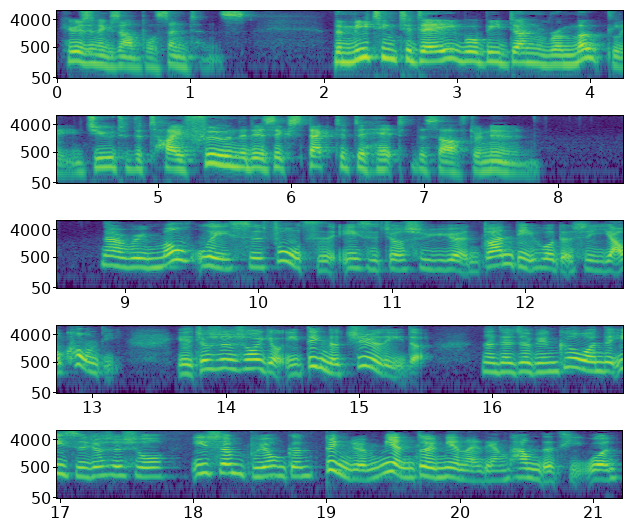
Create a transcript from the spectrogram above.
Here's an example sentence. The meeting today will be done remotely due to the typhoon that is expected to hit this afternoon. 那 remotely 是副词，意思就是远端地或者是遥控地，也就是说有一定的距离的。那在这边课文的意思就是说，医生不用跟病人面对面来量他们的体温。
